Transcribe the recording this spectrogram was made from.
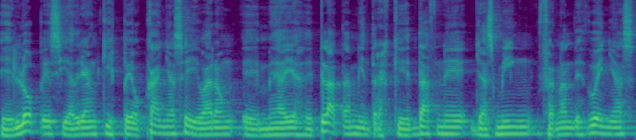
López y Adrián Quispe Ocaña, se llevaron medallas de plata, mientras que Dafne Yasmín Fernández Dueñas,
